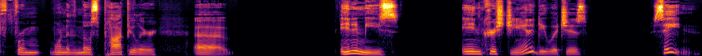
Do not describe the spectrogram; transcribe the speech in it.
from one of the most popular uh, enemies in Christianity, which is Satan.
